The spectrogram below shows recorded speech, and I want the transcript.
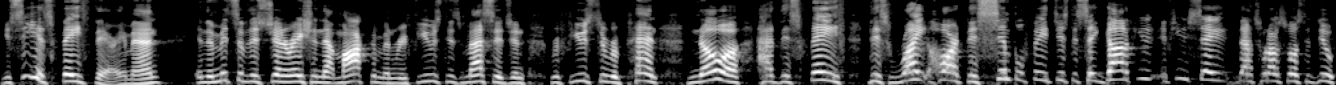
You see his faith there, amen? In the midst of this generation that mocked him and refused his message and refused to repent, Noah had this faith, this right heart, this simple faith just to say, God, if you, if you say that's what I'm supposed to do,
